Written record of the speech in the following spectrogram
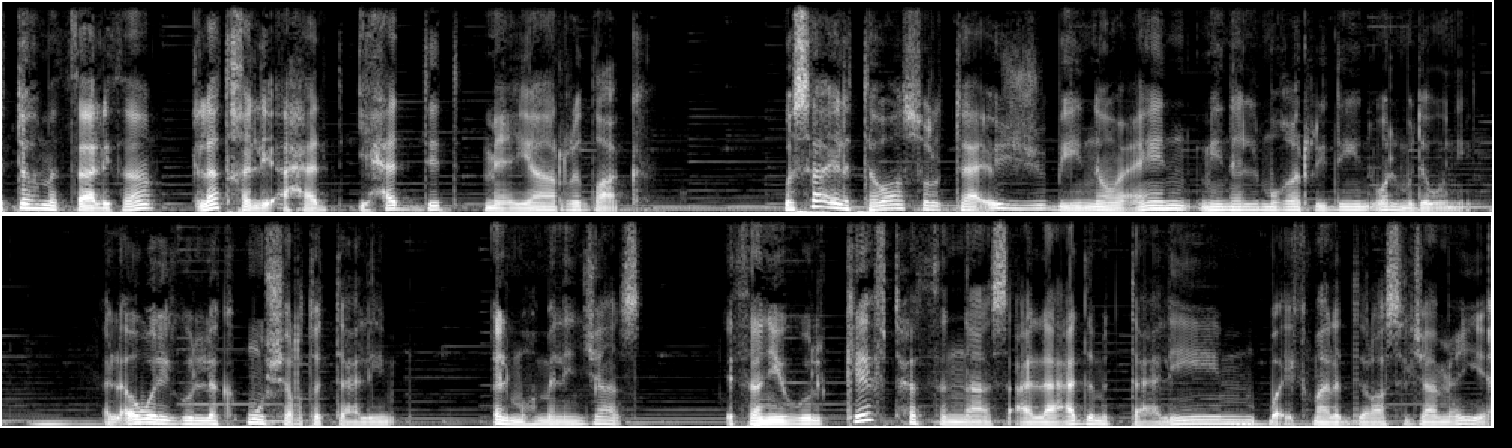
التهمة الثالثة لا تخلي أحد يحدد معيار رضاك. وسائل التواصل تعج بنوعين من المغردين والمدونين. الأول يقول لك مو شرط التعليم المهم الإنجاز. الثاني يقول كيف تحث الناس على عدم التعليم وإكمال الدراسة الجامعية؟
